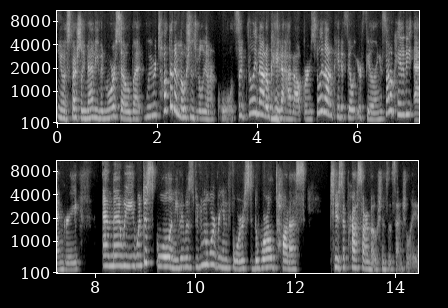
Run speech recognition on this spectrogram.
you know, especially men, even more so. But we were taught that emotions really aren't cool. It's like really not okay mm-hmm. to have outbursts, really not okay to feel what you're feeling. It's not okay to be angry. And then we went to school and even it was even more reinforced. The world taught us to suppress our emotions essentially.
